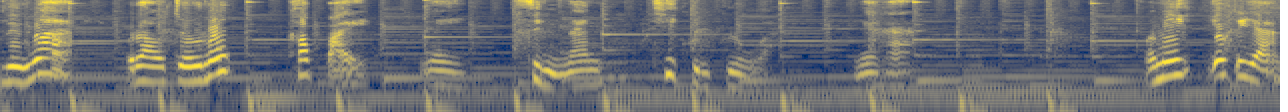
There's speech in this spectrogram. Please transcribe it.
หรือว่าเราจะรุกเข้าไปในสิ่งนั้นที่คุณกลัวนะคะวันนี้ยกตัวอย่าง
